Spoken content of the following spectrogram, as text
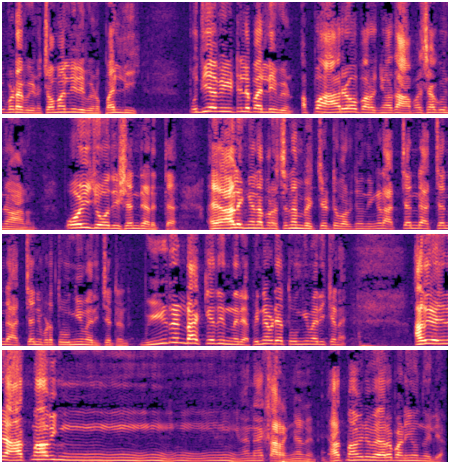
ഇവിടെ വീണു. ചുമലിൽ വീണു. പല്ലി. പുതിയ വീട്ടിൽ പല്ലി വീണു. അപ്പോൾ ആരോ പറഞ്ഞു അത് അപശകുനാണ്. പോയി ജ്യോതിഷന്റെ അടുത്ത്. അയാൾ ഇങ്ങനെ പ്രശ്നം വെച്ചിട്ട് പറഞ്ഞു നിങ്ങളുടെ അച്ഛന്റെ അച്ഛന്റെ അച്ഛൻ ഇവിടെ തൂങ്ങി മരിച്ചിട്ടുണ്ട്. വീടുണ്ടാക്കിയത് ഇന്നലെ പിന്നെ എവിടെയാണ് തൂങ്ങി മരിക്കണേ? അത് കഴിഞ്ഞിട്ട് ആത്മാവ് ഇങ്ങനെ കറങ്ങണുണ്ട് ആത്മാവിന് വേറെ പണിയൊന്നുമില്ല.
